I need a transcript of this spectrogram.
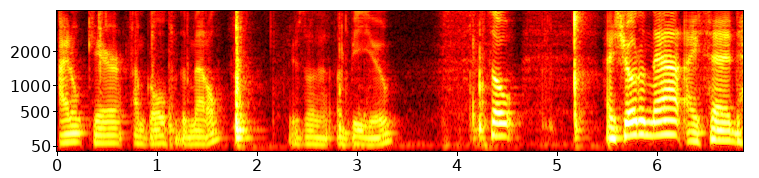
I don't care. I'm going for the metal. Here's a, a BU. So I showed him that. I said,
